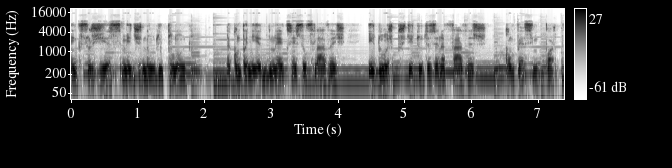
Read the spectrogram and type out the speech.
em que surgia semi-desnudo e peludo, na companhia de bonecos insufláveis e duas prostitutas anafadas com péssimo porte.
